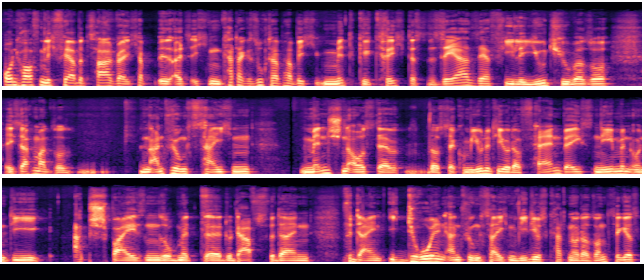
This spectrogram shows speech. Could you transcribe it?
Und hoffentlich fair bezahlt, weil ich habe, als ich einen Cutter gesucht habe, habe ich mitgekriegt, dass sehr, sehr viele YouTuber so, ich sag mal so, in Anführungszeichen, Menschen aus der, aus der Community oder Fanbase nehmen und die abspeisen, so mit, äh, du darfst für dein, für dein Idol in Anführungszeichen Videos cutten oder sonstiges,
